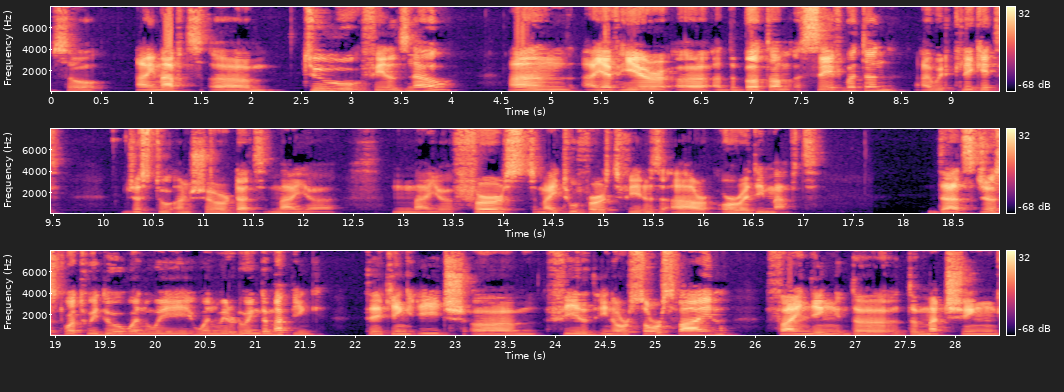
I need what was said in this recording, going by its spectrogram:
So I mapped um, two fields now, and I have here uh, at the bottom a save button. I will click it just to ensure that my uh, my uh, first my two first fields are already mapped. That's just what we do when we when we're doing the mapping, taking each um, field in our source file finding the the matching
